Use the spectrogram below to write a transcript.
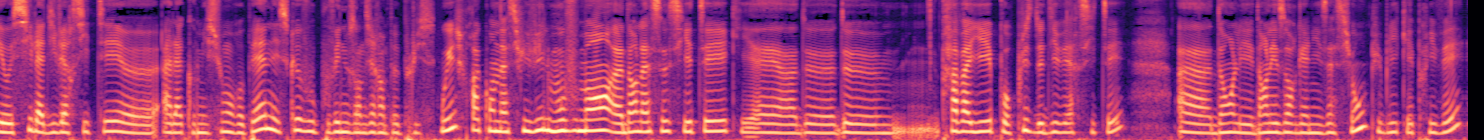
et aussi la diversité à la Commission européenne. Est-ce que vous pouvez nous en dire un peu plus? Oui, je crois qu'on a suivi le mouvement euh, dans la société qui est euh, de, de travailler pour plus de diversité. Euh, dans les dans les organisations publiques et privées.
